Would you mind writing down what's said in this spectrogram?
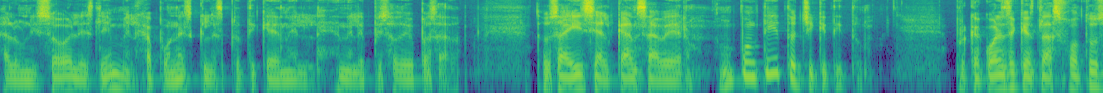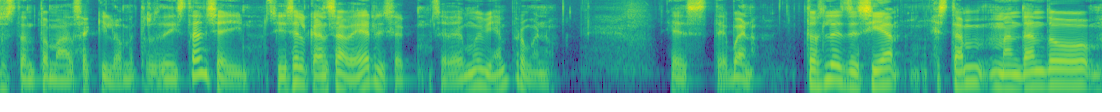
alunizó el Slim, el japonés que les platiqué en el, en el episodio pasado. Entonces ahí se alcanza a ver un puntito chiquitito. Porque acuérdense que las fotos están tomadas a kilómetros de distancia y sí se alcanza a ver y se, se ve muy bien, pero bueno, este, bueno, entonces les decía, están mandando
